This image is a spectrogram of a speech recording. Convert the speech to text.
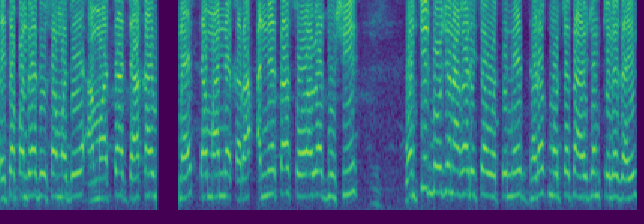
येत्या पंधरा दिवसामध्ये आम्हाच्या ज्या काय आहेत त्या मान्य करा. अन्यथा सोळाव्या दिवशी वंचित बहुजन आघाडीच्या वतीने धडक मोर्चाचं आयोजन केलं जाईल.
